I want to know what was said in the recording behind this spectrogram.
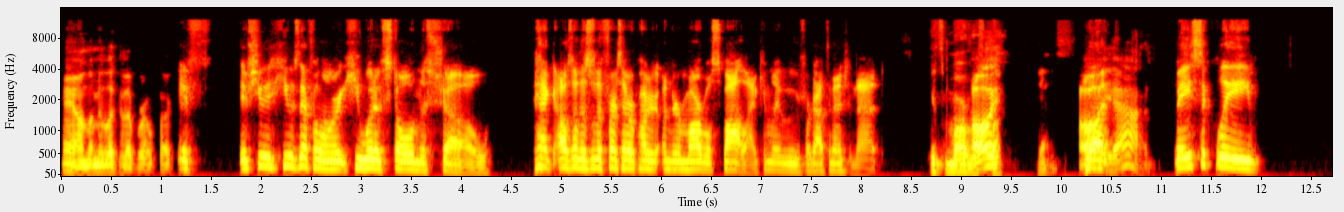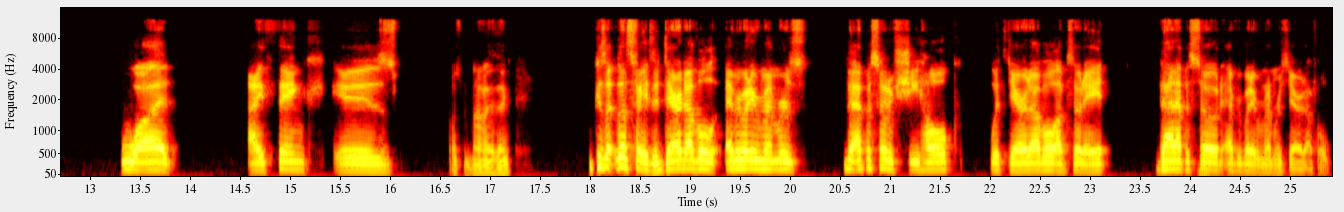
Hang on, let me look it up real quick. if if she he was there for longer, he would have stolen the show. Heck, also this was the first ever project under Marvel Spotlight. I can't believe we forgot to mention that. It's Marvel. Oh, stuff. Yes. Oh but- yeah, Basically, what I think is what's not I think because let- let's face it, Daredevil. Everybody remembers the episode of She-Hulk with Daredevil, episode eight. That episode, mm-hmm. everybody remembers Daredevil.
